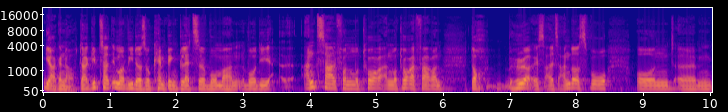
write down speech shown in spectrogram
Ja, genau. Da gibt's halt immer wieder so Campingplätze, wo man, wo die äh, Anzahl von Motorrad, an Motorradfahrern doch höher ist als anderswo. Und ähm,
